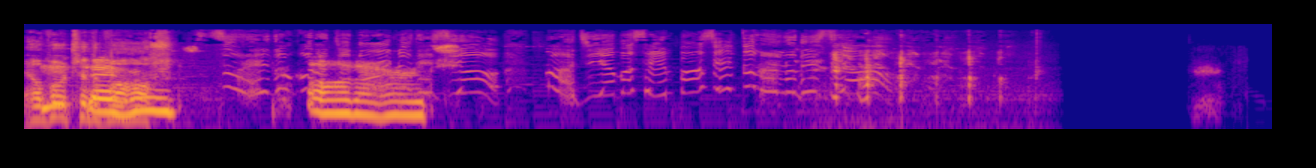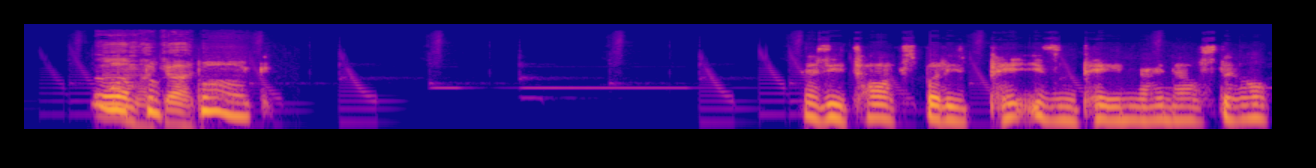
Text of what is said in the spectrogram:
Elbow to the balls. Oh, that hurts. oh my god. Fuck? As he talks, but he's, he's in pain right now still.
